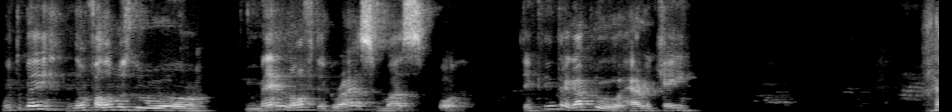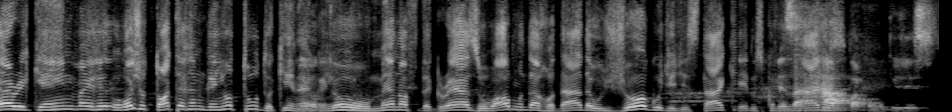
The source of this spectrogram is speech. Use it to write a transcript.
Muito bem, não falamos do Man of the Grass, mas pô, tem que entregar para o Harry Kane. Harry Kane vai. Hoje o Tottenham ganhou tudo aqui, né? Ganhou, ganhou o Man of the Grass, o álbum da rodada, o jogo de destaque aí dos comentários. Fez a rapa, como tu disse.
